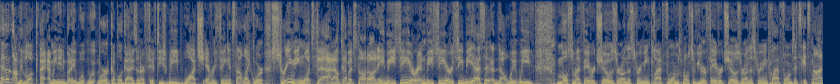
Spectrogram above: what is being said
And then, I mean, look, I, I mean, anybody, we- we- we're a couple of guys in our 50s. We watch everything. It's not like we're streaming. What's that? How come it's not on ABC or NBC or CBS? Uh, No, we, we've, most of my favorite shows are on the streaming platforms. Most of your favorite shows are on the streaming platforms. It's, it's not,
